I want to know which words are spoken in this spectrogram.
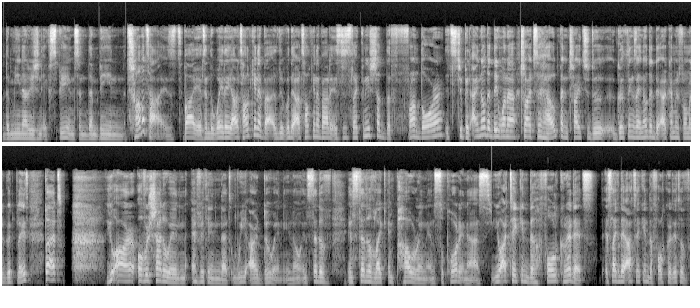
the MENA region experience and them being traumatized by it and the way they are talking about way they are talking about it is just like can you shut the front door? It's stupid. I know that they wanna try to help and try to do good things. I know that they are coming from a good place, but you are overshadowing everything that we are doing you know instead of instead of like empowering and supporting us you are taking the full credit it's like they are taking the full credit of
